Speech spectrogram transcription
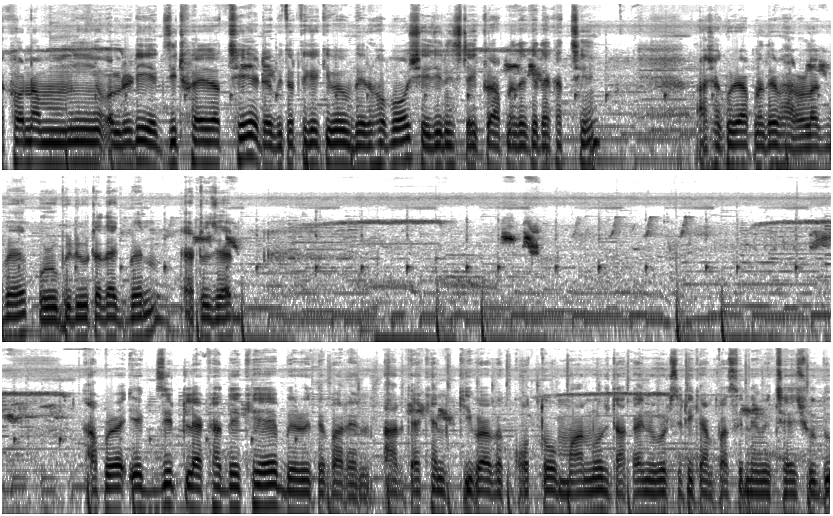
এখন আমি অলরেডি এক্সিট হয়ে যাচ্ছি, এটার ভিতর থেকে কীভাবে বের হব, সেই জিনিসটা একটু আপনাদেরকে দেখাচ্ছি। আশা করি আপনাদের ভালো লাগবে। পুরো ভিডিওটা দেখবেন, এ টু জেড। আপনারা এক্সিট লেখা দেখে বেরোতে পারেন। আর দেখেন কীভাবে কত মানুষ ঢাকা ইউনিভার্সিটি ক্যাম্পাসে নেমেছে শুধু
